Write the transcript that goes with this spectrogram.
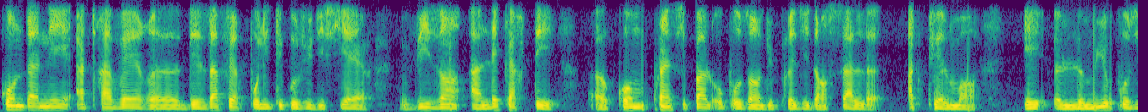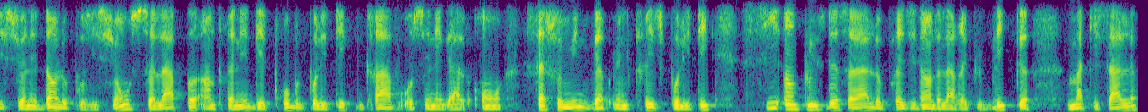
condamné à travers euh, des affaires politico-judiciaires visant à l'écarter euh, comme principal opposant du président Sall actuellement et le mieux positionné dans l'opposition, cela peut entraîner des troubles politiques graves au Sénégal. On s'achemine vers une crise politique. Si en plus de cela, le président de la République, Macky Sall,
